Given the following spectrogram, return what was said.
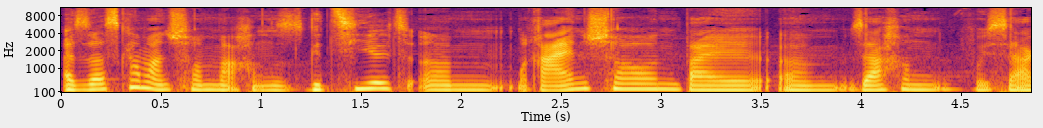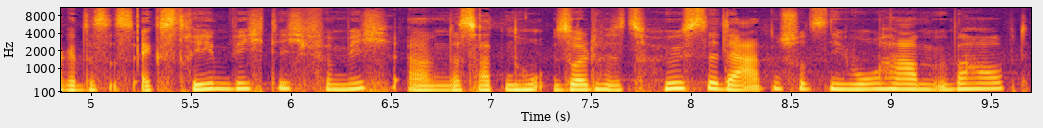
Also das kann man schon machen, gezielt ähm, reinschauen bei ähm, Sachen, wo ich sage, das ist extrem wichtig für mich. Ähm, das hat ein, sollte das höchste Datenschutzniveau haben überhaupt.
